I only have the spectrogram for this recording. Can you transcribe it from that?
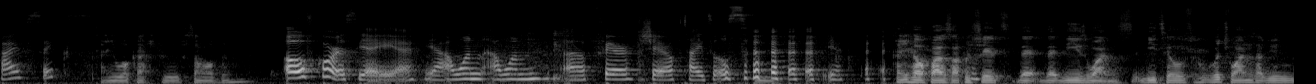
five, six. Can you walk us through some of them? Oh, of course, yeah, yeah, yeah. yeah. I won, I won a fair share of titles. yeah. Can you help us appreciate the, the, these ones? Details, which ones have you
